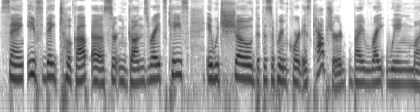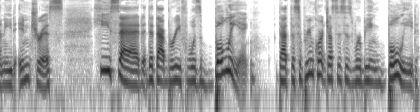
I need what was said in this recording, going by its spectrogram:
saying if they took up a certain guns rights case, it would show that the Supreme Court is captured by right wing moneyed interests. He said that that brief was bullying. That the Supreme Court justices were being bullied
